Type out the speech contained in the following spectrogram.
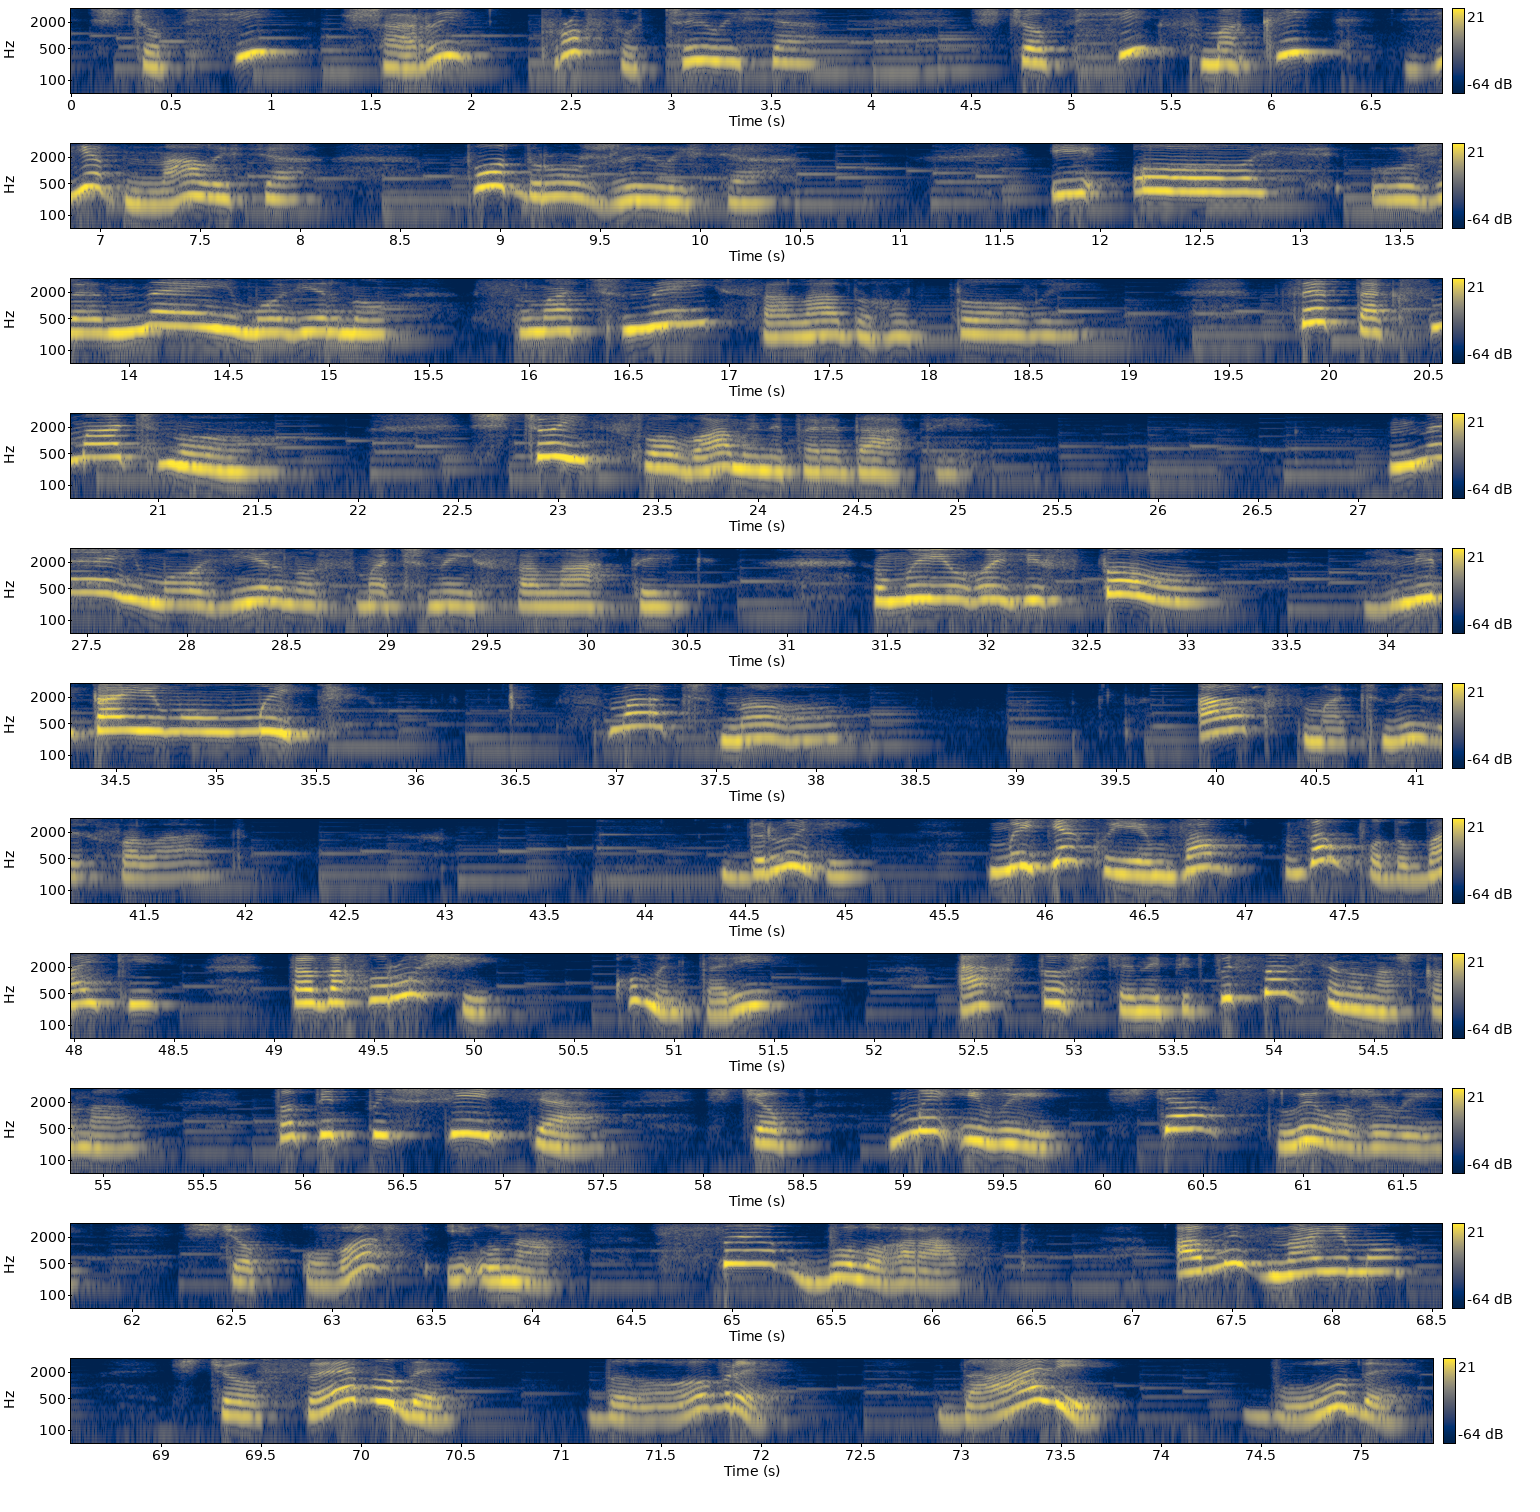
щоб всі шари просочилися, щоб всі смаки з'єдналися, подружилися. І ось уже неймовірно смачний салат готовий. Це так смачно що й словами не передати. Неймовірно смачний салатик. Ми його зі столу змітаємо вмить. Смачно. Ах, смачний же салат. Друзі, ми дякуємо вам за вподобайки та за хороші коментарі. А хто ще не підписався на наш канал, то підпишіться, щоб ми і ви щасливо жили, щоб у вас і у нас все було гаразд. А ми знаємо, що все буде добре. Далі буде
